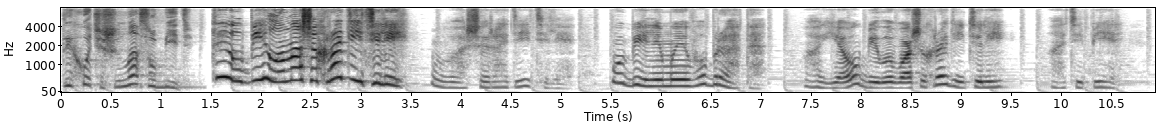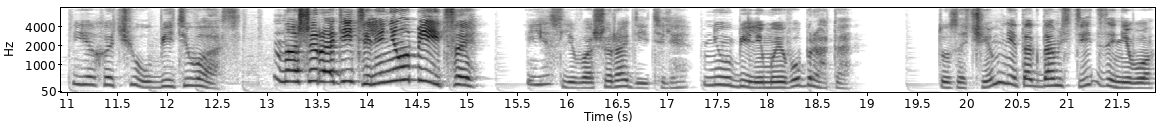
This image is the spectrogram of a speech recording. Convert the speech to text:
Ты хочешь и нас убить? Ты убила наших родителей! Ваши родители убили моего брата, а я убила ваших родителей. А теперь я хочу убить вас. Наши родители не убийцы! Если ваши родители не убили моего брата, то зачем мне тогда мстить за него?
